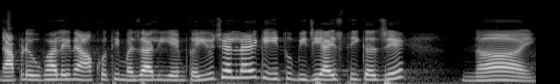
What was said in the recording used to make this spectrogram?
ને આપણે ઊભા લઈને આંખોથી મજા લઈએ એમ કહ્યું છે અલ્લાએ કે એ તું બીજી આઈસથી કરજે? નહીં.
